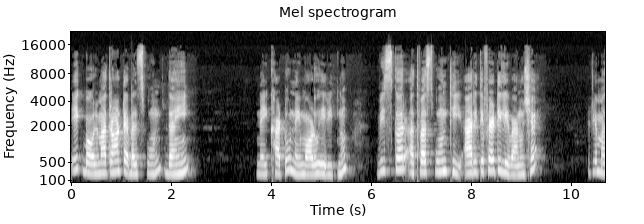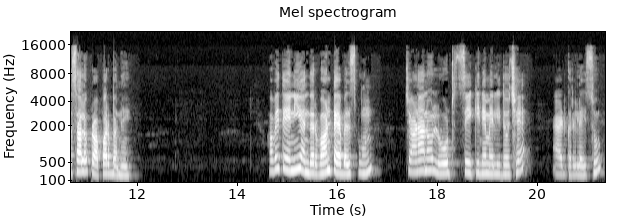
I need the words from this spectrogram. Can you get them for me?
એક બાઉલમાં ત્રણ ટેબલ સ્પૂન દહીં, નહીં ખાટું, નહીં મોડું એ રીતનું. વિસ્કર અથવા સ્પૂનથી આ રીતે ફેટી લેવાનું છે. એટલે મસાલો પ્રોપર બને. હવે તેની અંદર વન ટેબલ સ્પૂન ચણાનો લોટ શેકીને મેં લીધો છે. એડ કરી લઈશું.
